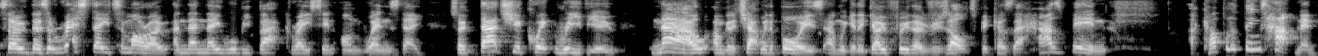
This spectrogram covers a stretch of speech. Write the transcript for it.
So there's a rest day tomorrow, and then they will be back racing on Wednesday. So that's your quick review. Now I'm going to chat with the boys and we're going to go through those results because there has been a couple of things happening.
